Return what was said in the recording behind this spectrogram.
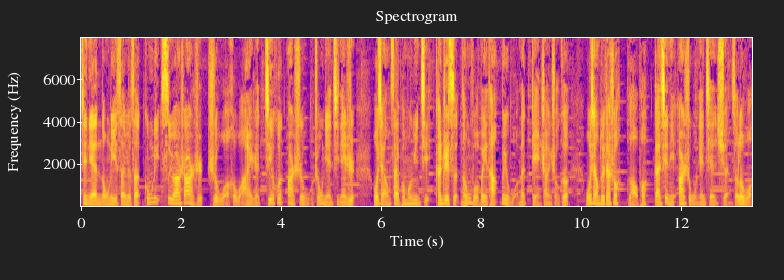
今年农历三月三，公历四月二十二日，是我和我爱人结婚二十五周年纪念日。我想再碰碰运气，看这次能否为他为我们点上一首歌。我想对他说：“老婆，感谢你二十五年前选择了我，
